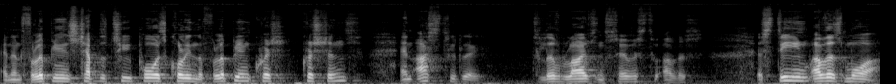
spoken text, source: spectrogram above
And in Philippians chapter 2, Paul is calling the Philippian Christians and us today to live lives in service to others, esteem others more,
